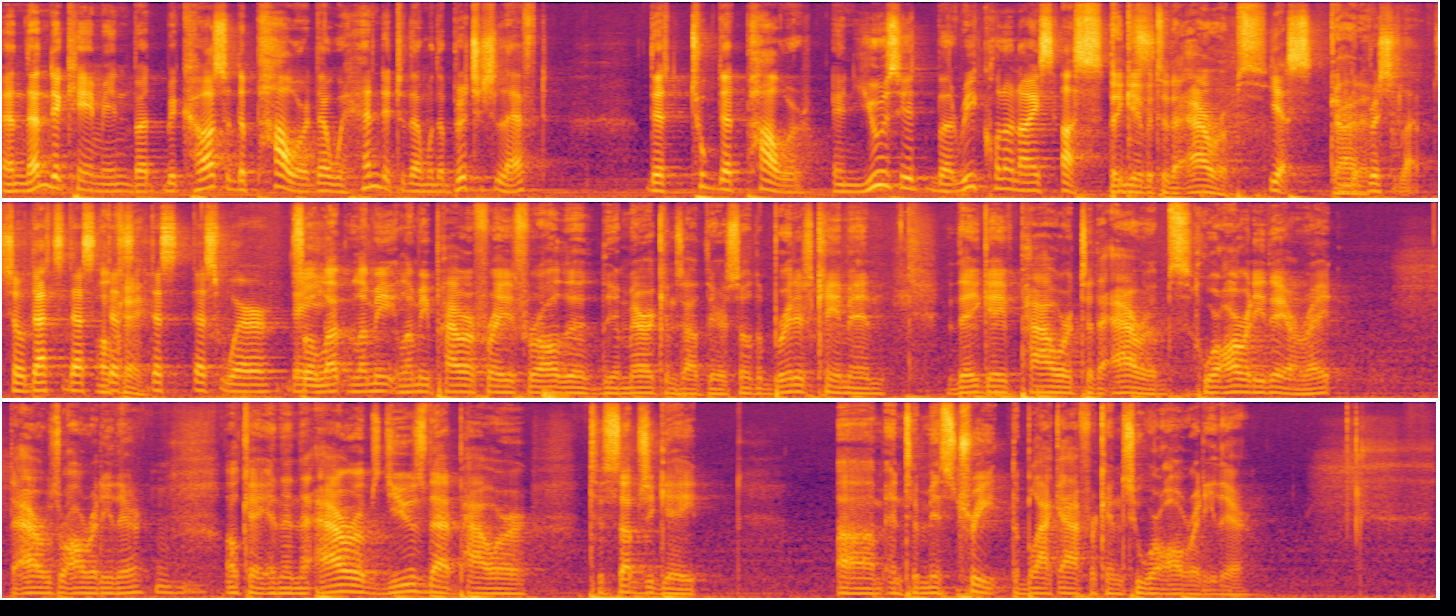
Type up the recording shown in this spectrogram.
And then they came in, but because of the power that were handed to them when the British left, they took that power and used it, but recolonized us. They gave it to the Arabs. Yes, Got the it. British left. So that's that's Okay. that's, that's that's where they. So let, let me let me paraphrase for all the, the Americans out there. So the British came in, they gave power to the Arabs who were already there, right? The Arabs were already there. Mhm. Okay, and then the Arabs used that power to subjugate um, and to mistreat the black Africans who were already there.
